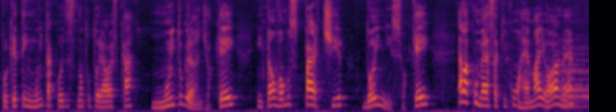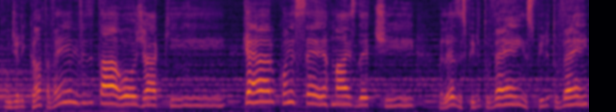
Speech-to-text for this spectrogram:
porque tem muita coisa, senão o tutorial vai ficar muito grande, ok? Então vamos partir do início, ok? Ela começa aqui com Ré maior, né? Onde ele canta, vem me visitar hoje aqui, quero conhecer mais de ti. Beleza? Espírito vem, Espírito vem,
